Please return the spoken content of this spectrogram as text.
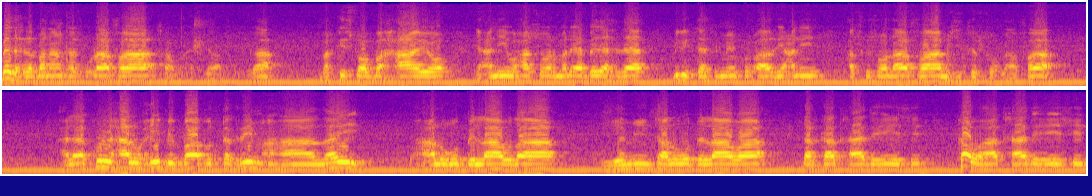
badaxda banaankaas ku dhaafaa markii soo baxaayo yani waxaa soo hormariyaa badaxda midigtaas yani as ku soo dhaafaa masjidkaas ku soo dhaafaa calaa kuli xaal waxii bibaabu takriim ahaaday waxaa lagu bilaawdaa yamiintaa lagu bilaawaa dharkaad qaadahaysid kawahaad qaadahaysid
